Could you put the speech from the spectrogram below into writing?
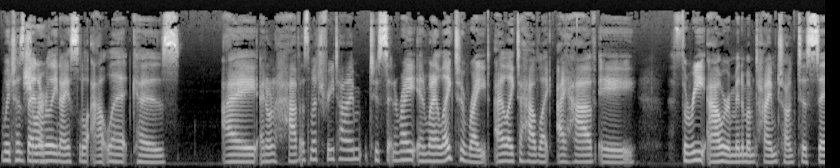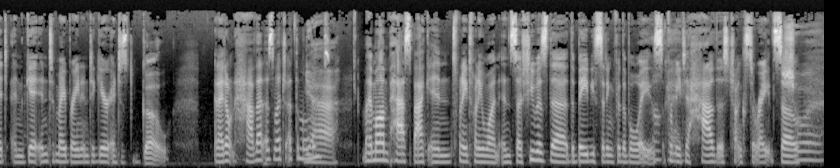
which has sure. been a really nice little outlet because I I don't have as much free time to sit and write. And when I like to write, I like to have like I have a three hour minimum time chunk to sit and get into my brain into gear and just go. And I don't have that as much at the moment. Yeah. My mom passed back in 2021 and so she was the the babysitting for the boys for me to have those chunks to write. So Sure.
